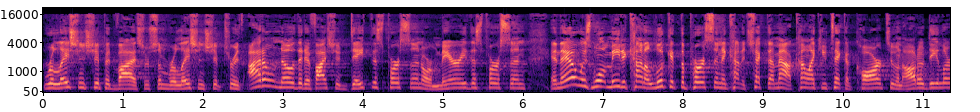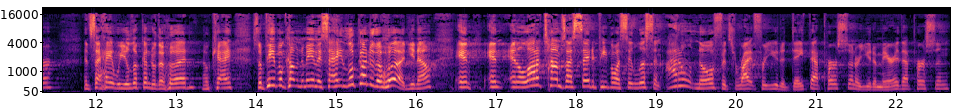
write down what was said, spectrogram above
relationship advice or some relationship truth. I don't know that if I should date this person or marry this person. And they always want me to kind of look at the person and kind of check them out, kind of like you take a car to an auto dealer and say, hey, will you look under the hood? Okay? So people come to me and they say, hey, look under the hood, you know? And, and, and a lot of times I say to people, I say, listen, I don't know if it's right for you to date that person or you to marry that person,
